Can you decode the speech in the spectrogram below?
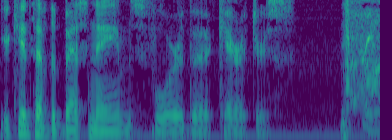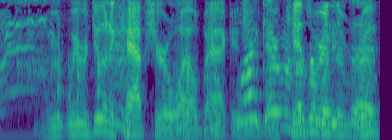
Your kids have the best names for the characters. we, we were doing a capture a while back, and Well, your, kids were in the room.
